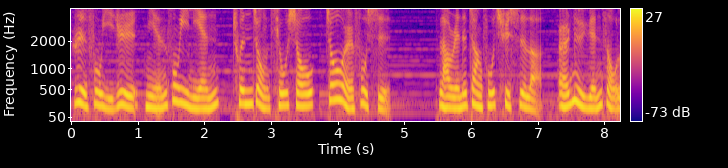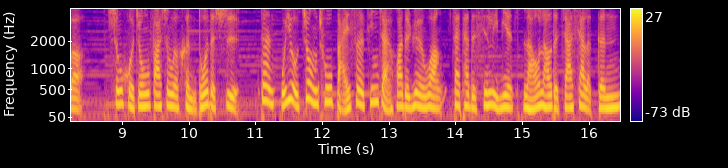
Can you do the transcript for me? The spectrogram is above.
日复一日，年复一年，春种秋收，周而复始。老人的丈夫去世了，儿女远走了，生活中发生了很多的事。但唯有种出白色金盏花的愿望，在他的心里面牢牢的扎下了根。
